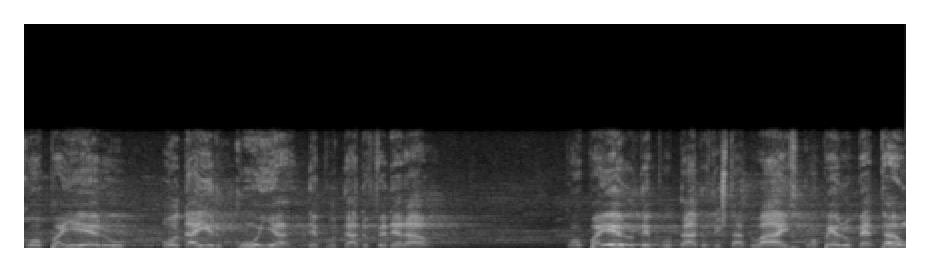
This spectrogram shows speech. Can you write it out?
companheiro Odair Cunha, deputado federal. Companheiro deputados estaduais, companheiro Betão,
